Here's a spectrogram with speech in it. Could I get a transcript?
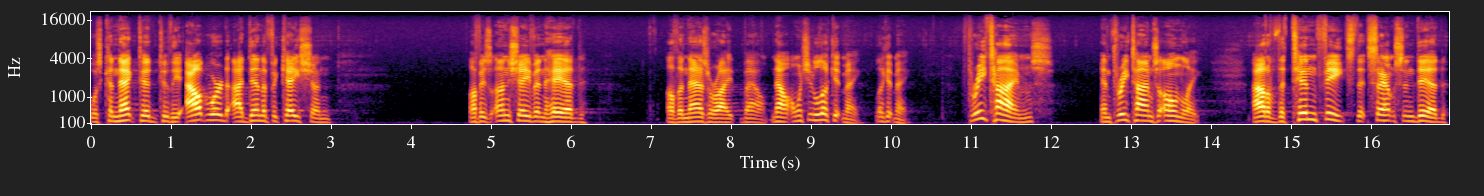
was connected to the outward identification of his unshaven head of the Nazarite vow. Now, I want you to look at me. Look at me. Three times, and three times only, out of the 10 feats that Samson did,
